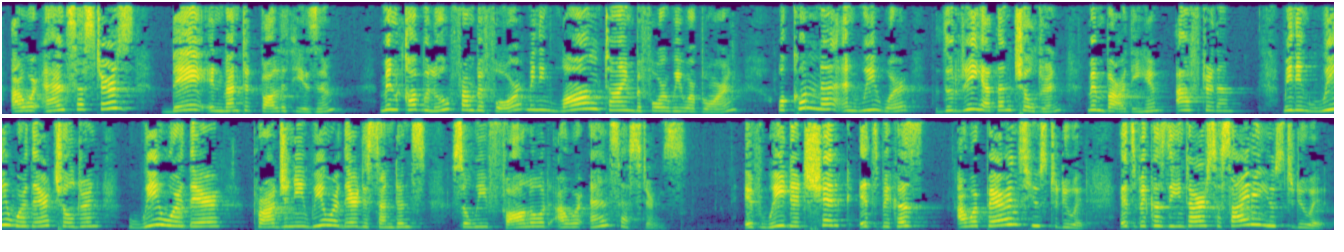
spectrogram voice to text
Our ancestors, they invented polytheism. Min qablu, from before, meaning long time before we were born. وَكُنَّا and we were ذُرِّيَّةً children min ba'dihim after them. Meaning we were their children, we were their progeny, we were their descendants, so we followed our ancestors. If we did shirk, it's because our parents used to do it. It's because the entire society used to do it.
